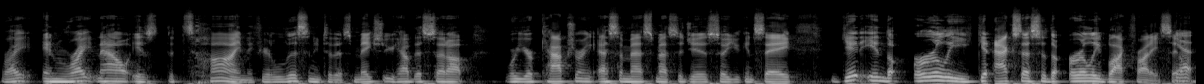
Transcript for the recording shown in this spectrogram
right? And right now is the time if you're listening to this, make sure you have this set up where you're capturing SMS messages so you can say get in the early get access to the early Black Friday sale Yep.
